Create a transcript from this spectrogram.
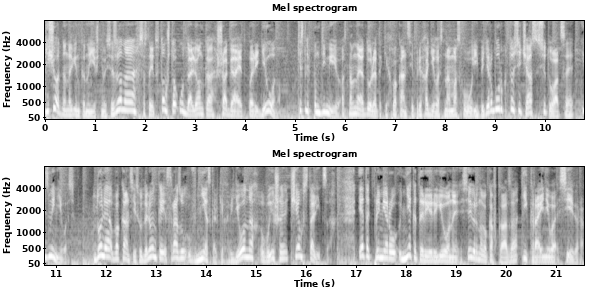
Еще одна новинка нынешнего сезона состоит в том, что удаленка шагает по регионам. Если в пандемию основная доля таких вакансий приходилась на Москву и Петербург, то сейчас ситуация изменилась. Доля вакансий с удаленкой сразу в нескольких регионах выше, чем в столицах. Это, к примеру, некоторые регионы Северного Кавказа и Крайнего Севера.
